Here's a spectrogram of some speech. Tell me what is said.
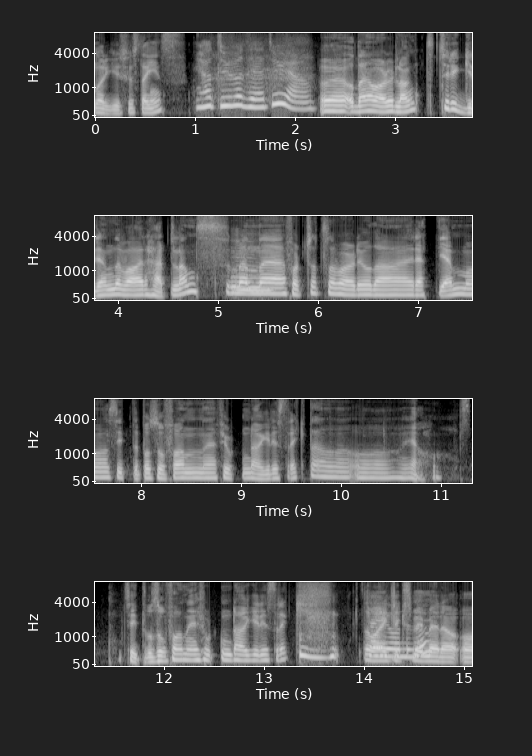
Norge skulle stenges. Ja, du var det, du, ja. Eh, Og der var det langt tryggere enn det var her til lands. Men Mm. eh, fortsatt så var det jo da rett hjem og sitte på sofaen eh, 14 dager i strekk, da. Og, og ja, sitte på sofaen i 14 dager i strekk. Det var egentlig ikke så mye mer å, å,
